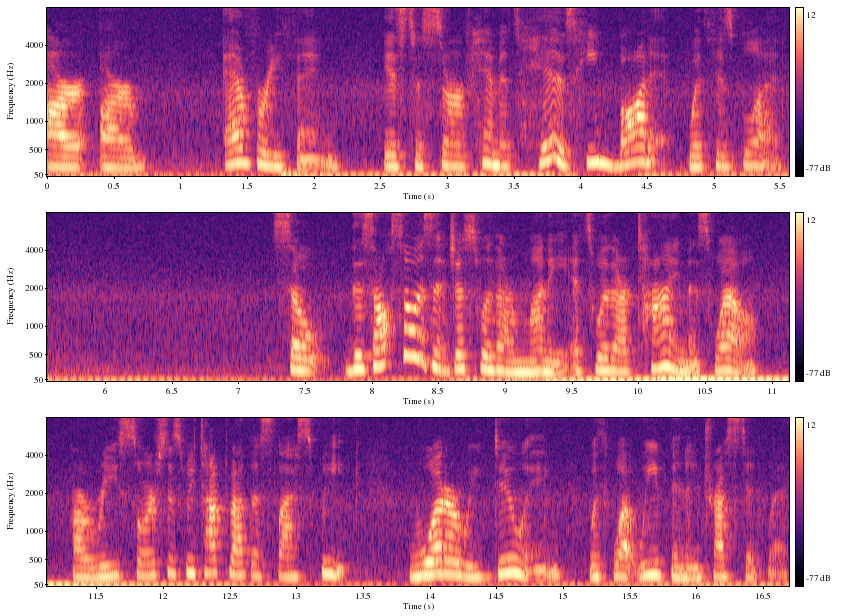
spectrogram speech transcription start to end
our our everything is to serve him. It's his. He bought it with his blood. So this also isn't just with our money, it's with our time as well. Our resources. We talked about this last week. What are we doing with what we've been entrusted with?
